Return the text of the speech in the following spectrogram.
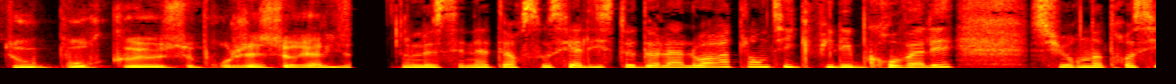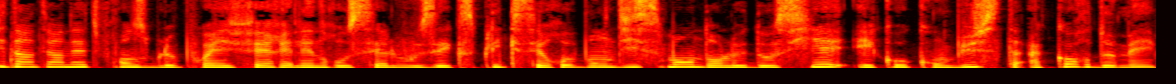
tout pour que ce projet se réalise. Le sénateur socialiste de la Loire-Atlantique, Philippe Grosvalet, sur notre site internet francebleu.fr, Hélène Roussel vous explique ses rebondissements dans le dossier éco-combuste à Cordemais.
